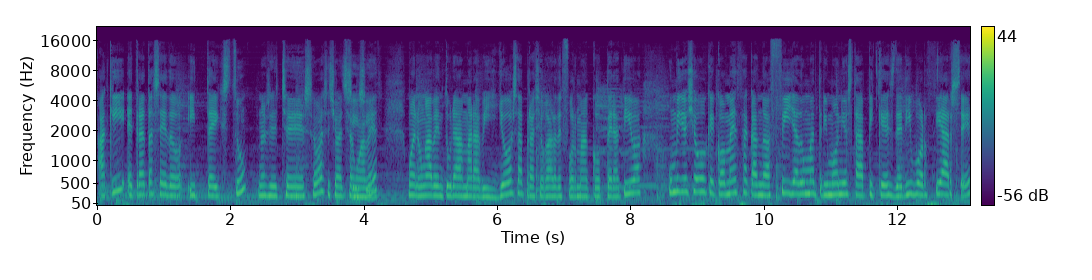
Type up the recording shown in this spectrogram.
Aquí e trátase do It Takes Two, non sei che soa, se xoaches sí, unha sí. vez. Bueno, unha aventura maravillosa para xogar de forma cooperativa, un videoxogo que comeza cando a filla dun matrimonio está a piques de divorciarse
